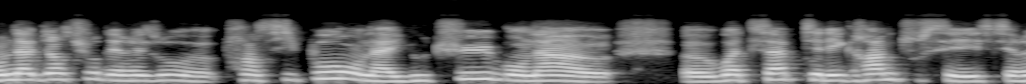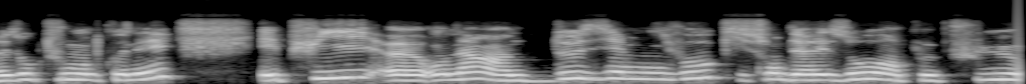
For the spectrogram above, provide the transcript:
on a bien sûr des réseaux euh, principaux, on a YouTube, on a euh, euh, WhatsApp, Telegram, tous ces, réseaux que tout le monde connaît. Et puis, on a un deuxième niveau qui sont des réseaux un peu plus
